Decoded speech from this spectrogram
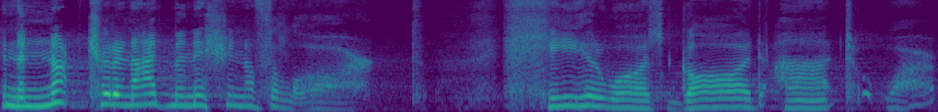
in the nurture and admonition of the Lord. Here was God at work.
